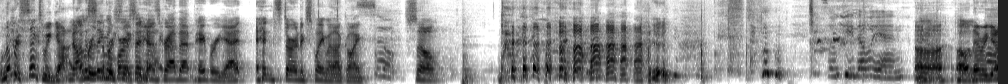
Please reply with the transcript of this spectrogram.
Well, number six we got. Not number, a single number six person we has got. grabbed that paper yet and started explaining without going. so So so PWN. Uh-huh. Oh, there we go.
